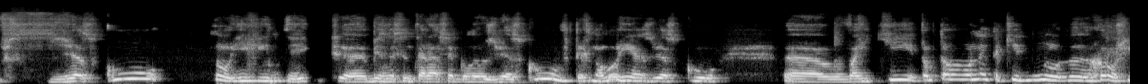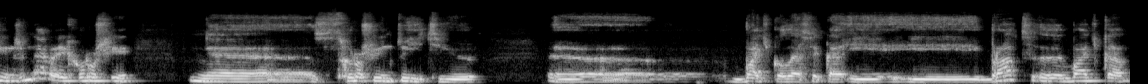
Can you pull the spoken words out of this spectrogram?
в зв'язку, ну, їх, їх е, бізнес-інтереси були у зв'язку, в технологіях зв'язку, е, в ІТ. Тобто вони такі ну, хороші інженери, хороші, е, з хорошою інтуїцією. Е, батько Лесика і, і брат е, батька.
